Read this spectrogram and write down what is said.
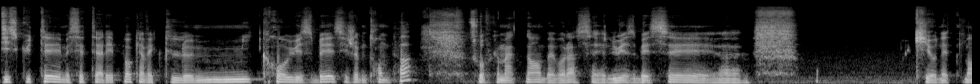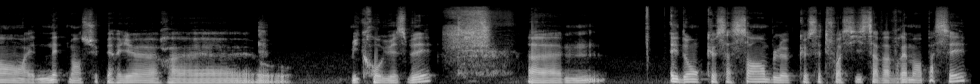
discuté, mais c'était à l'époque avec le micro USB, si je me trompe pas. Sauf que maintenant, ben voilà, c'est l'USB-C euh, qui honnêtement est nettement supérieur euh, au micro USB. et donc, ça semble que cette fois-ci, ça va vraiment passer.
